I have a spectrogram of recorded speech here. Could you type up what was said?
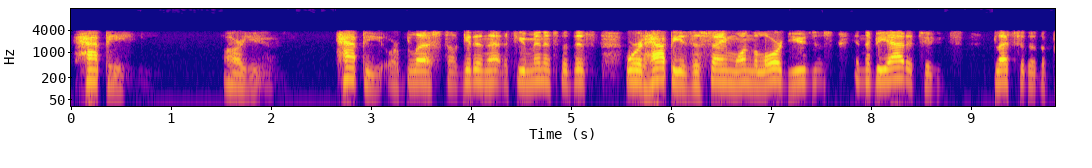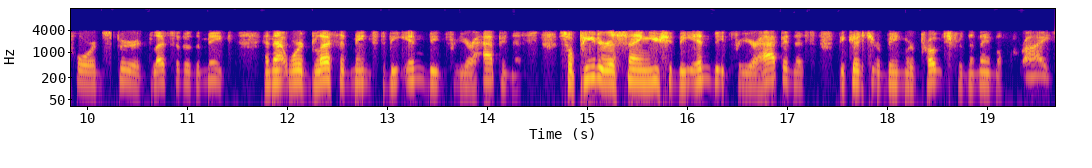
happy are you. Happy or blessed. I'll get in that in a few minutes, but this word happy is the same one the Lord uses in the Beatitudes. Blessed are the poor in spirit. Blessed are the meek. And that word blessed means to be envied for your happiness. So Peter is saying you should be envied for your happiness because you're being reproached for the name of Christ.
